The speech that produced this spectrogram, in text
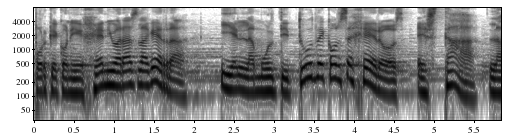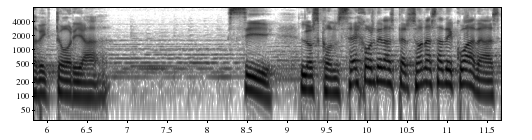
porque con ingenio harás la guerra, y en la multitud de consejeros está la victoria. Sí, los consejos de las personas adecuadas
